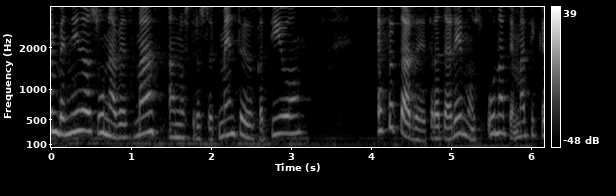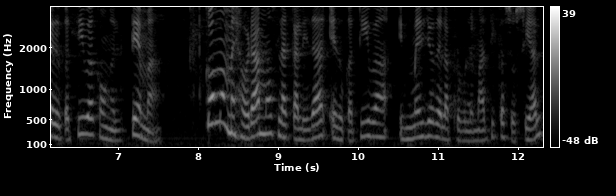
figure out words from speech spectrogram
Bienvenidos una vez más a nuestro segmento educativo. Esta tarde trataremos una temática educativa con el tema ¿Cómo mejoramos la calidad educativa en medio de la problemática social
